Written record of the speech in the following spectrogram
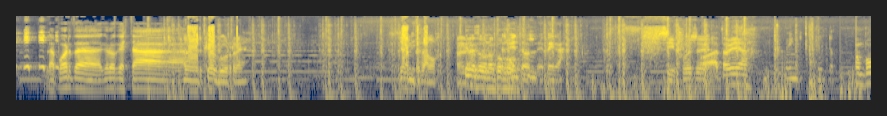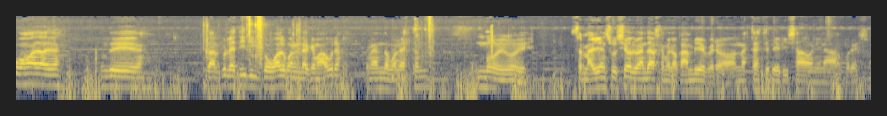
La puerta creo que está. A ver qué ocurre. Ya empezamos. el- ¿Tienes uno El cojo? viento le pega. Si fuese. Ah, todavía un poco más de, de, de alcohol etílico o algo en la quemadura que me anda molestando. Voy, voy. Se me había ensuciado el vendaje, me lo cambié, pero no está esterilizado ni nada por eso.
